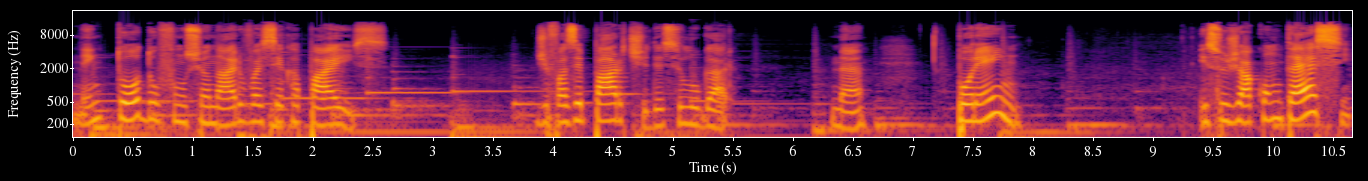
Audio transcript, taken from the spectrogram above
nem todo funcionário vai ser capaz de fazer parte desse lugar, né? Porém, isso já acontece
